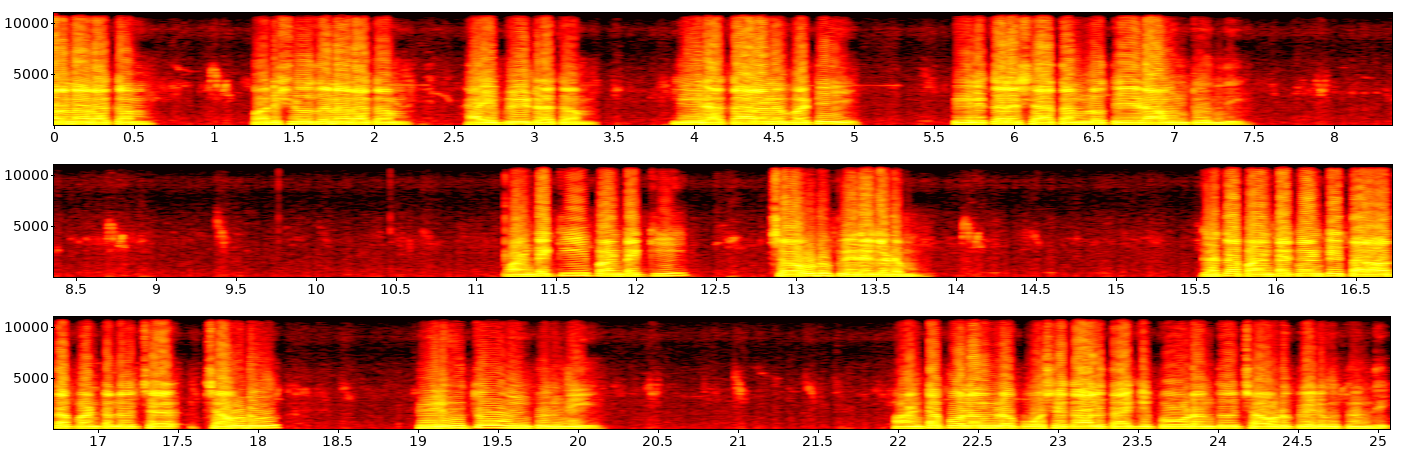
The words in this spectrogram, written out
సాధారణ రకం పరిశోధన రకం హైబ్రిడ్ రకం. ఈ రకాలను బట్టి పీలికల శాతంలో తేడా ఉంటుంది. పంటకి పంటకి చౌడు పెరగడం. గత పంట కంటే తర్వాత పంటలో చ- చౌడు పెరుగుతూ ఉంటుంది. పంట పొలంలో పోషకాలు తగ్గిపోవడంతో చౌడు పెరుగుతుంది.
